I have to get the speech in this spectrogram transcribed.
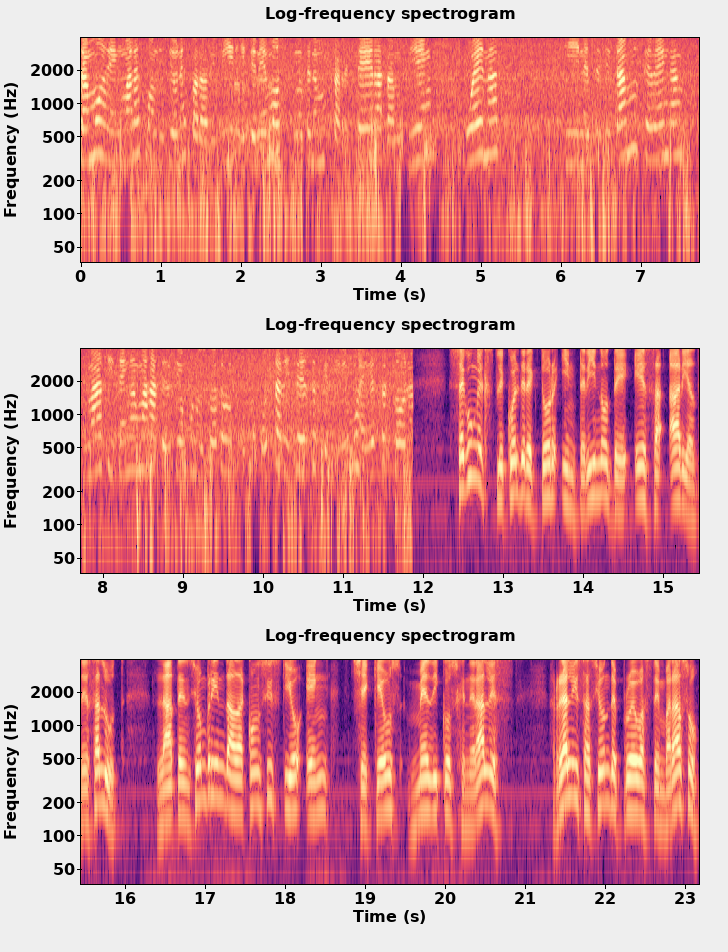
estamos en malas condiciones para vivir y tenemos, no tenemos carretera también buenas y necesitamos que vengan más y tengan más atención con nosotros como costarricenses que vivimos en esta zona. Según explicó el director interino de esa área de salud, la atención brindada consistió en chequeos médicos generales, realización de pruebas de embarazo,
